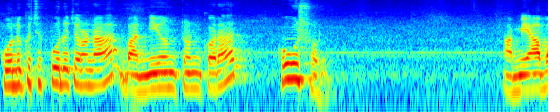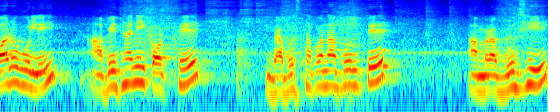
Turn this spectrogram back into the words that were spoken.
কোনো কিছু পরিচালনা বা নিয়ন্ত্রণ করার কৌশল। আমি আবারও বলি, আবিধানিক অর্থে ব্যবস্থাপনা বলতে আমরা বুঝি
